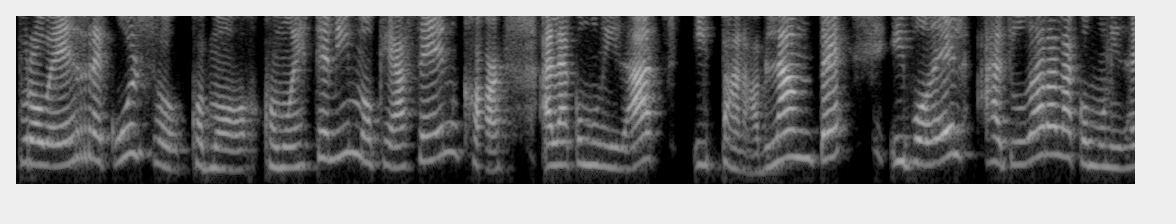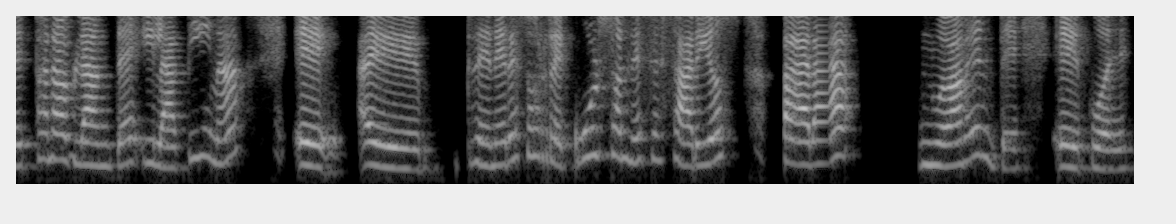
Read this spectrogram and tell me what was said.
proveer recursos como, como este mismo que hace NCAR a la comunidad hispanohablante y poder ayudar a la comunidad hispanohablante y latina eh, eh, tener esos recursos necesarios para nuevamente poder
